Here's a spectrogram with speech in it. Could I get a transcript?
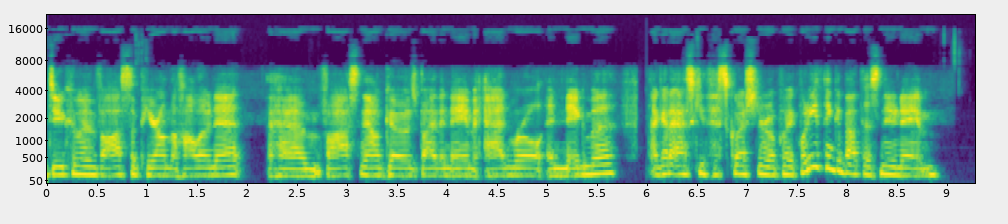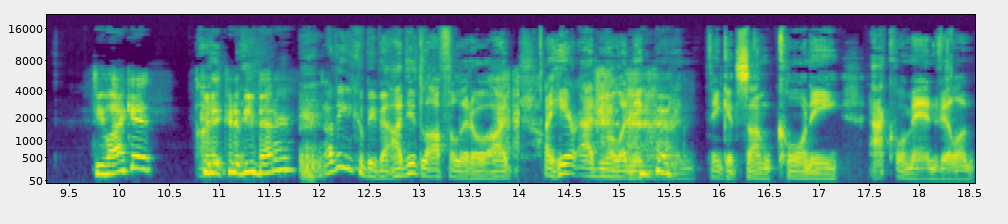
Dooku and Voss appear on the HoloNet. Um, Voss now goes by the name Admiral Enigma. I got to ask you this question real quick. What do you think about this new name? Do you like it? Could I- it could it be better? I think it could be better. I did laugh a little. I I hear Admiral Enigma and think it's some corny Aquaman villain.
